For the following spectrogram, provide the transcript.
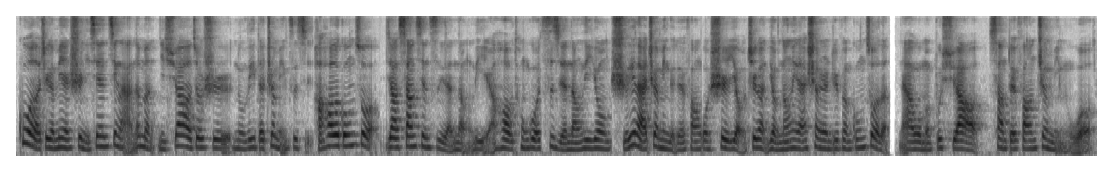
过了这个面试，你现在进来，那么你需要就是。努力的证明自己，好好的工作，要相信自己的能力，然后通过自己的能力，用实力来证明给对方，我是有这个有能力来胜任这份工作的。那我们不需要向对方证明我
